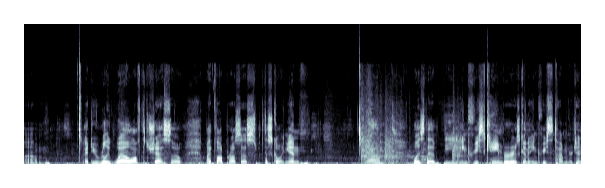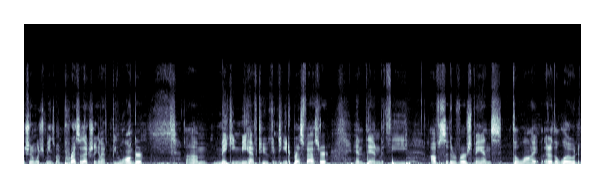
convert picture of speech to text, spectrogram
Um, I do really well off the chest, so my thought process with this going in um, was that the increased camber is going to increase the time under tension, which means my press is actually going to have to be longer, um, making me have to continue to press faster. And then with the obviously the reverse bands, the light or the load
